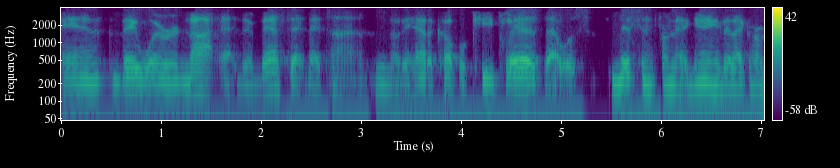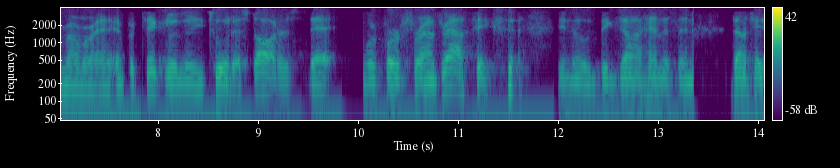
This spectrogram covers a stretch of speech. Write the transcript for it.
and they were not at their best at that time. You know, they had a couple key players that was missing from that game that I can remember, and, and particularly two of their starters that were first round draft picks. you know, Big John Henderson, Donté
